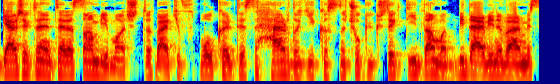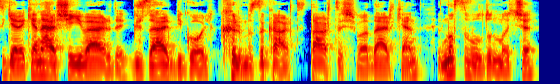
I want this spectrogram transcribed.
Gerçekten enteresan bir maçtı. Belki futbol kalitesi her dakikasında çok yüksek değildi ama bir derbini vermesi gereken her şeyi verdi. Güzel bir gol, kırmızı kart, tartışma derken. Nasıl buldun maçı?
